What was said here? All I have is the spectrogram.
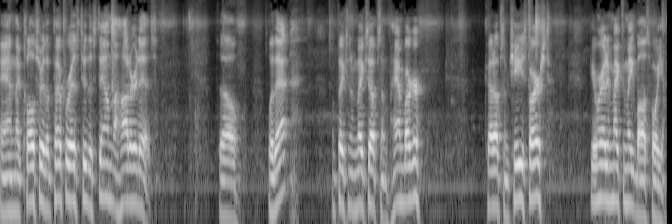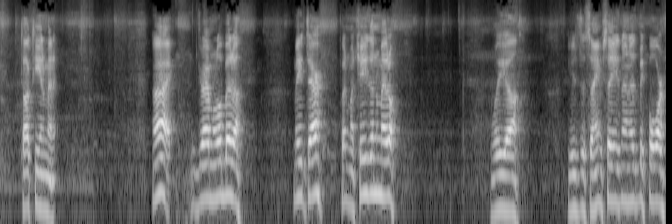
And the closer the pepper is to the stem, the hotter it is. So, with that, I'm fixing to mix up some hamburger, cut up some cheese first, get ready to make the meatballs for you. Talk to you in a minute. Alright, grabbing a little bit of meat there, putting my cheese in the middle. We uh, use the same seasoning as before.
